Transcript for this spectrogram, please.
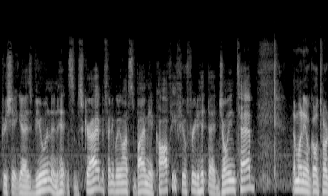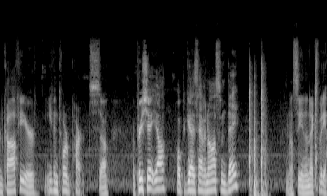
Appreciate you guys viewing and hitting subscribe. If anybody wants to buy me a coffee, feel free to hit that join tab. That money will go toward coffee or even toward parts. So, appreciate y'all. Hope you guys have an awesome day. And I'll see you in the next video.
